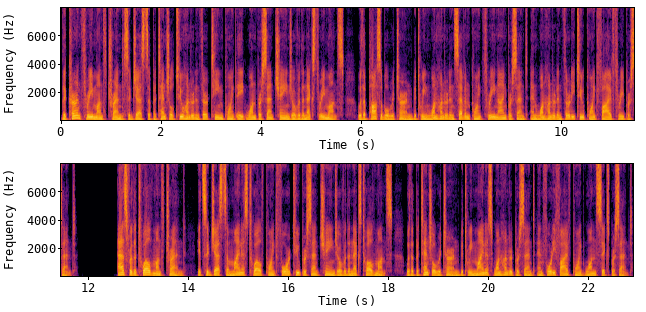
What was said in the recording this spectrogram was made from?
The current three-month trend suggests a potential 213.81% change over the next three months, with a possible return between 107.39% and 132.53%. As for the 12-month trend, it suggests a minus 12.42% change over the next 12 months, with a potential return between minus 100% and 45.16%.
